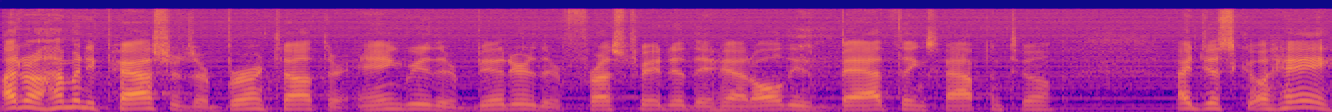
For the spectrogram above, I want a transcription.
I don't know how many pastors are burnt out, they're angry, they're bitter, they're frustrated, they've had all these bad things happen to them. I just go, hey,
